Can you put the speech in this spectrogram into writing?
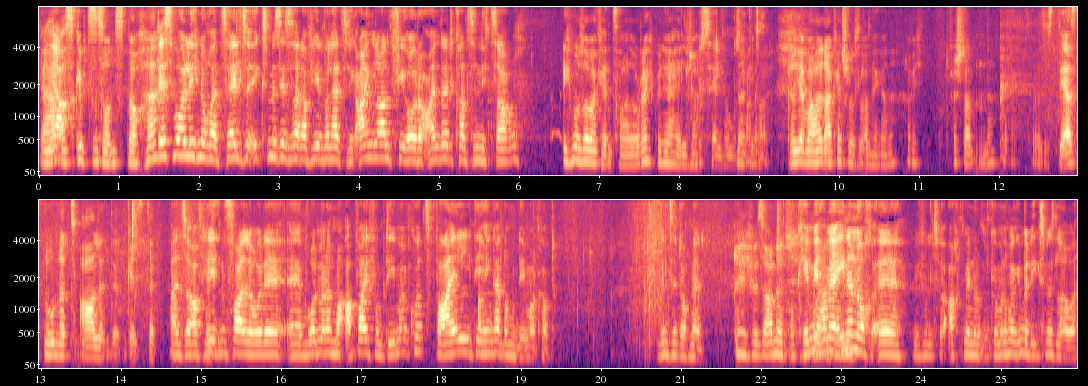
Ja, Ja. was gibt's denn sonst noch? Hä? Das wollte ich noch erzählen zu Xmas. Ihr seid auf jeden Fall herzlich eingeladen. 4 Euro Eintritt, kannst du nicht sagen. Ich muss aber kennen zahlen, oder? Ich bin ja Helfer. Du bist Helfer, musst Na zahlen. Krieg ich aber halt auch keinen Schlüsselanhänger, ne? Habe ich verstanden, ne? Ja, so ist es. Die ersten 100 Zahlen der Gäste. Also auf jeden Fall, Leute, äh, wollen wir noch mal abweichen vom Thema kurz, weil die Henk hat noch ein Thema gehabt. Will sie doch nicht. Ich weiß auch nicht. Okay, wir haben ja innen noch, äh, wie viel, zwei, acht Minuten. Können wir noch mal über die Xmas lauern?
